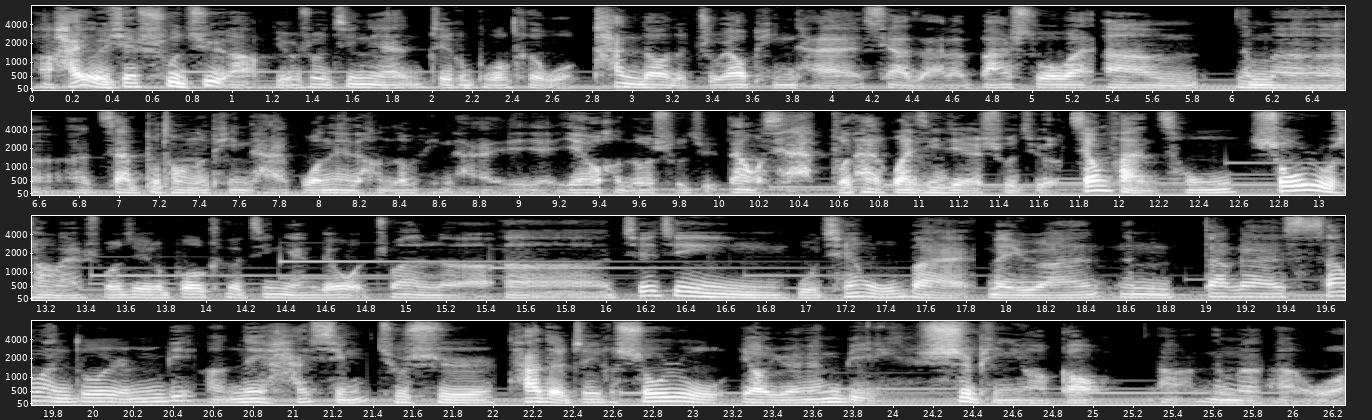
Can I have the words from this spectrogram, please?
啊还有一些数据啊，比如说今年这个博客，我看到的主要平台下载了八十多万啊。那么呃，在不同的平台，国内的很多平台也也有很多数据，但我现在不太关心这些数据了。相反，从收入上来说，这个博客今年给我赚了呃接近五千五百美元，那么大概三万多人民币啊，那还行，就是它的这个收入要远远比视频要高。啊。那么啊，我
